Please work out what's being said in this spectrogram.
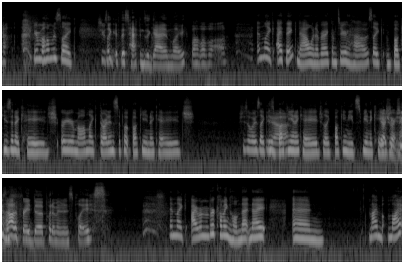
Yeah. Your mom was like, She was like, "If this happens again, like blah blah blah." and like I think now whenever I come to your house, like Bucky's in a cage, or your mom like threatens to put Bucky in a cage. She's always like, "Is Yeah. Bucky in a cage? Like Bucky needs to be in a cage yeah, she, right she's now." not afraid to put him in his place. And like I remember coming home that night, and my my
